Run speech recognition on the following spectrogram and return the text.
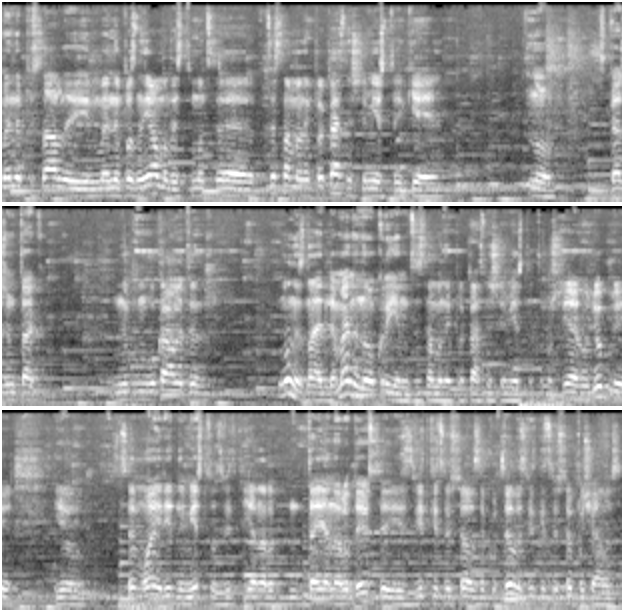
ми не писали, і ми не познайомились, тому це, це саме найпрекрасніше місто, яке, ну, скажімо так, не будемо лукавити. Ну, не знаю, для мене на Україні це саме найпрекрасніше місто, тому що я його люблю, і це моє рідне місто, звідки я народ- де я народився, і звідки це все закрутило, звідки це все почалося.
